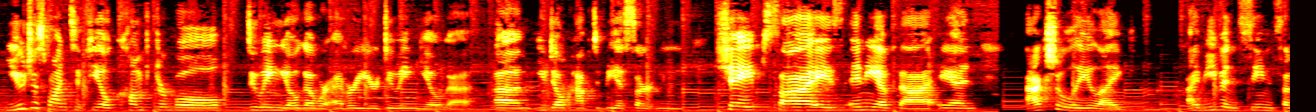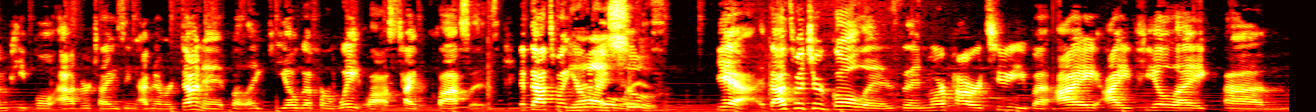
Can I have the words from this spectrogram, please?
you just want to feel comfortable doing yoga wherever you're doing yoga. Um, you don't have to be a certain shape, size, any of that. And actually, like, I've even seen some people advertising, I've never done it, but like yoga for weight loss type classes. If that's what your yeah, goal is. Yeah, if that's what your goal is, then more power to you. But I I feel like um,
